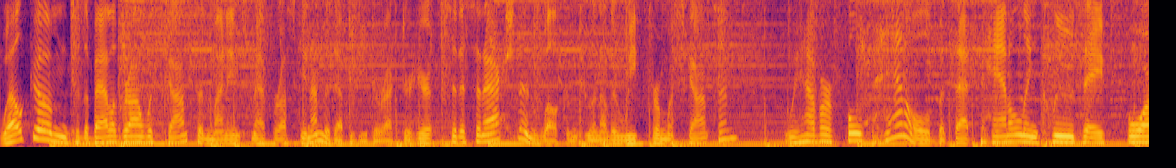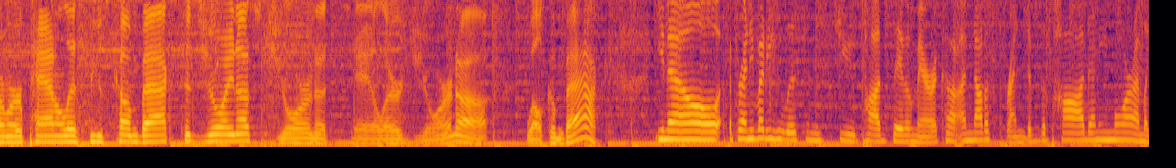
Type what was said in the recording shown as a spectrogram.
Welcome to the Battleground Wisconsin. My name's Matt Brusky, and I'm the Deputy Director here at Citizen Action, and welcome to another week from Wisconsin. We have our full panel, but that panel includes a former panelist who's come back to join us, Jorna Taylor. Jorna, welcome back. You know, for anybody who listens to Pod Save America, I'm not a friend of the pod anymore. I'm a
